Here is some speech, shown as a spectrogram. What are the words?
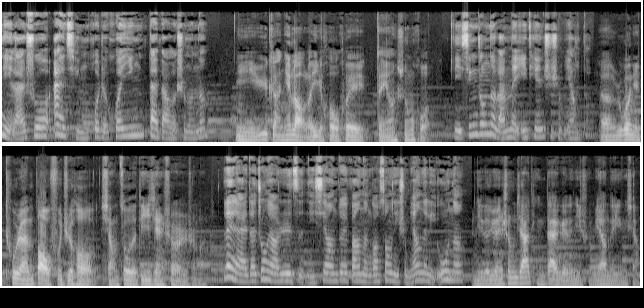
你来说，爱情或者婚姻代表了什么呢？你预感你老了以后会怎样生活？你心中的完美一天是什么样的？呃，如果你突然暴富之后，想做的第一件事儿是什么？未来的重要日子，你希望对方能够送你什么样的礼物呢？你的原生家庭带给了你什么样的影响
